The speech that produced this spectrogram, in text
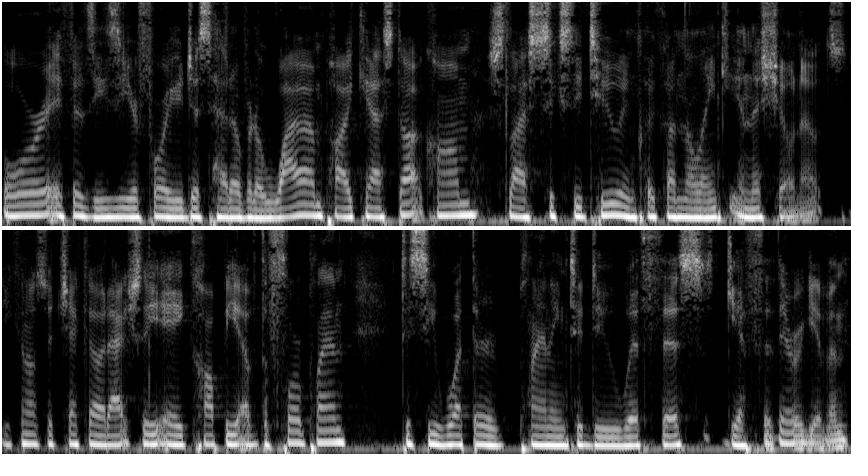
or if it's easier for you, just head over to ywampodcast.com slash 62 and click on the link in the show notes. You can also check out actually a copy of the floor plan to see what they're planning to do with this gift that they were given.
